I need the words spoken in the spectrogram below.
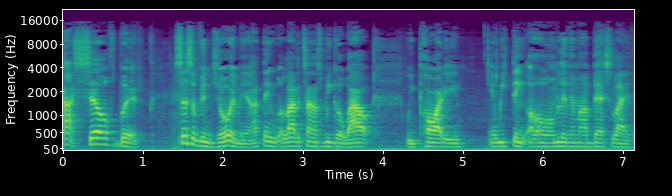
not self but sense of enjoyment. I think a lot of times we go out, we party, and we think, "Oh, I'm living my best life,"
